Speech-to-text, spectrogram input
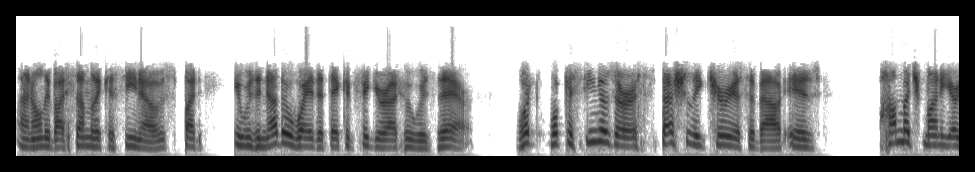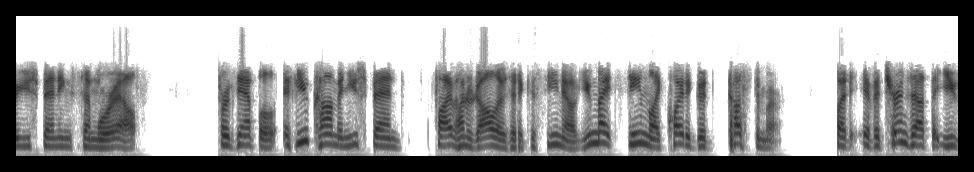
and only by some of the casinos, but it was another way that they could figure out who was there. What what casinos are especially curious about is how much money are you spending somewhere else? For example, if you come and you spend $500 at a casino, you might seem like quite a good customer. But if it turns out that you've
